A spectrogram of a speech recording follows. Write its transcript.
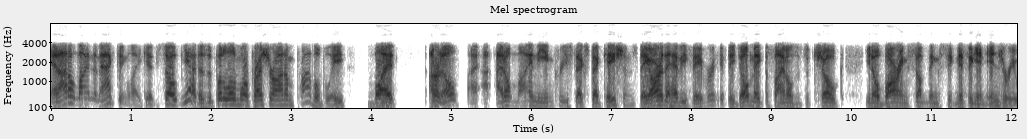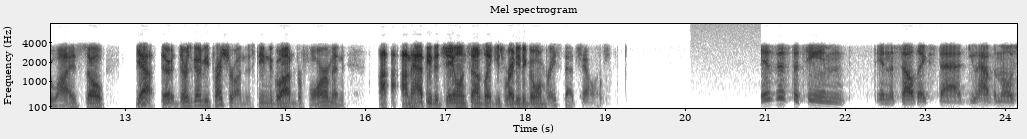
and I don't mind them acting like it. So yeah, does it put a little more pressure on them? Probably, but I don't know. I, I don't mind the increased expectations. They are the heavy favorite. If they don't make the finals, it's a choke. You know, barring something significant injury wise. So yeah, there, there's going to be pressure on this team to go out and perform, and I, I'm happy that Jaylen sounds like he's ready to go embrace that challenge. Is this the team in the Celtics that you have the most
